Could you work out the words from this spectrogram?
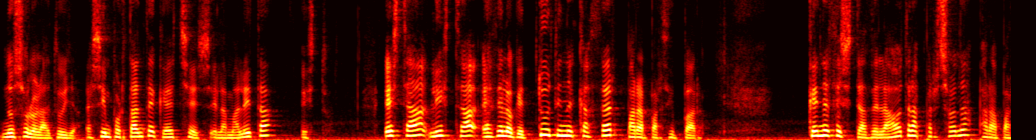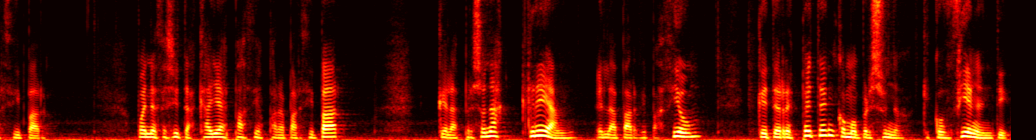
no solo la tuya. Es importante que eches en la maleta esto. Esta lista es de lo que tú tienes que hacer para participar. ¿Qué necesitas de las otras personas para participar? Pues necesitas que haya espacios para participar, que las personas crean en la participación, que te respeten como persona, que confíen en ti,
